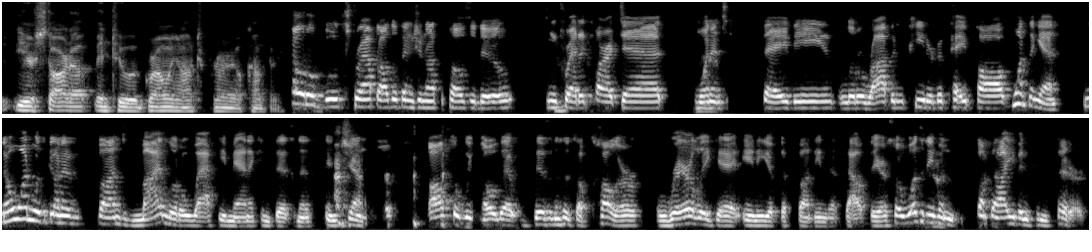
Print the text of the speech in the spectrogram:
your startup into a growing entrepreneurial company? Total bootstrapped, all the things you're not supposed to do. Some mm-hmm. credit card debt, went into savings, a little Robin Peter to pay Paul. Once again, no one was going to fund my little wacky mannequin business in general. also, we know that businesses of color rarely get any of the funding that's out there. So it wasn't even something I even considered.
